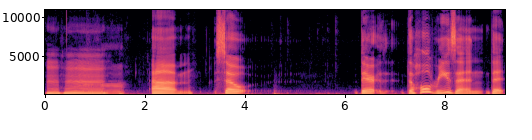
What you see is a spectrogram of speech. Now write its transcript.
Hmm. Um, so there, the whole reason that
